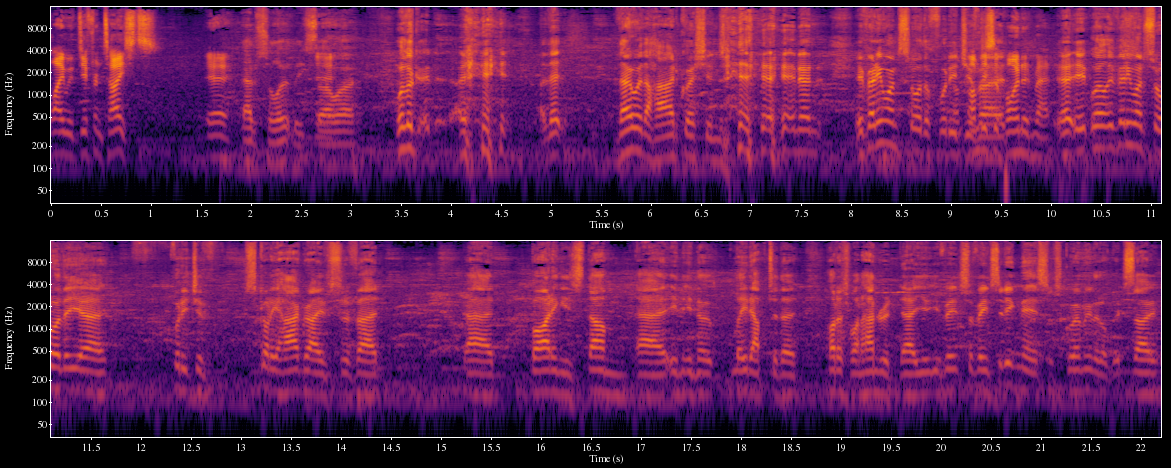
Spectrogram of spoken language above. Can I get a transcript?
play with different tastes. Yeah. Absolutely. So, Yeah. uh, well, look, that they were the hard questions. and then if anyone saw the footage I'm of, uh, disappointed, Matt. uh, it, well, if anyone saw the uh, footage of Scotty Hargraves sort of uh, uh, biting his thumb uh, in, in the lead up to the hottest 100, uh, you, you've been, sort of been sitting there, sort of squirming a little bit. So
